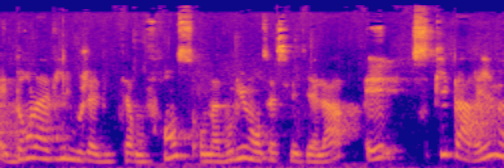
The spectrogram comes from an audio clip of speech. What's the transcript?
Et dans la ville où j'habitais en France, on a voulu monter ce média-là, et Spip arrive,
